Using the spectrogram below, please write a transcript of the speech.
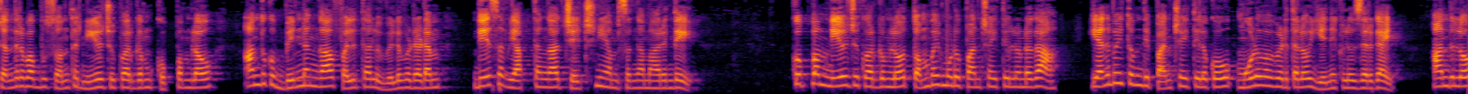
చంద్రబాబు సొంత నియోజకవర్గం కుప్పంలో అందుకు భిన్నంగా ఫలితాలు వెలువడడం దేశవ్యాప్తంగా చర్చనీయాంశంగా మారింది. కుప్పం నియోజకవర్గంలో తొంభై మూడు పంచాయతీలుండగా ఎనభై తొమ్మిది పంచాయతీలకు మూడవ విడతలో ఎన్నికలు జరిగాయి. అందులో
